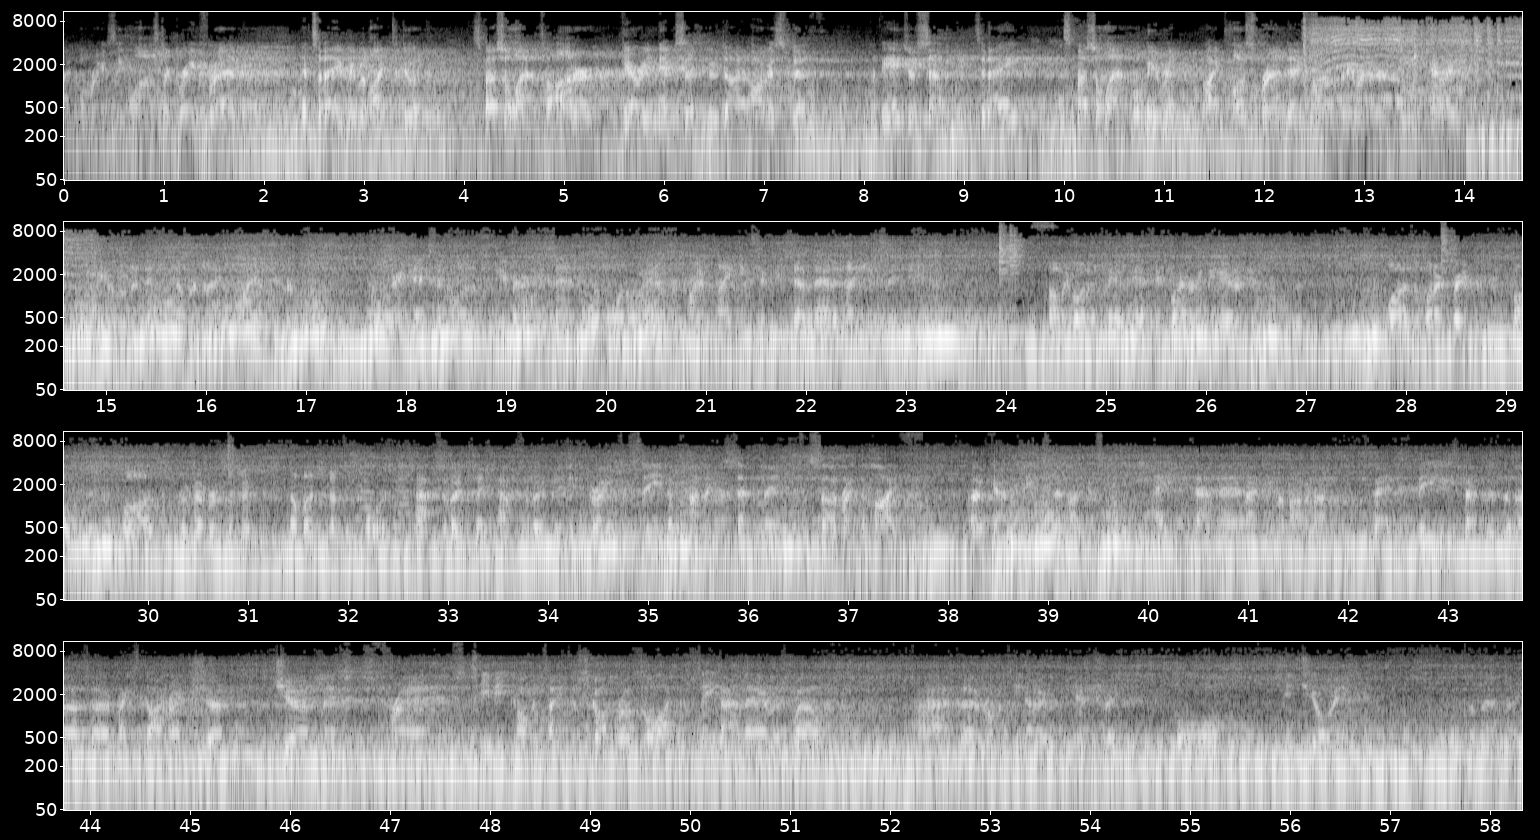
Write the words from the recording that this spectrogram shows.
Racing lost a great friend, and today we would like to do a special lap to honor Gary Nixon, who died August 5th at the age of 70. Today, a special lap will be written by close friend and Grand rider steve perry number 9 Triumph Gary Nixon was the American National Number 1 rider for Triumph 1967 and 1968. Probably me what a fantastic writer he is, was, and what a great moment it was, and remember such a, a legend of the sport. Absolutely, absolutely. It's great to see the public assembly celebrate the life of Gary Nixon. I can see Nicky Hayden down there, Randy Mamola, Ben Spies, members of IRTA, Race Direction, journalists, friends, TV commentator Scott Russell I can see down there as well and uh, Robertino Pietri, all enjoying the memory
